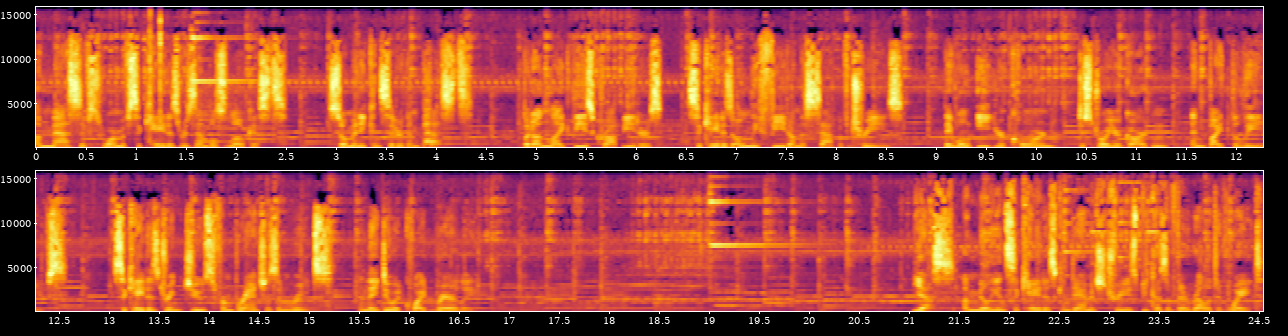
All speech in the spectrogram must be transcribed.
A massive swarm of cicadas resembles locusts. So many consider them pests. But unlike these crop eaters, cicadas only feed on the sap of trees. They won't eat your corn, destroy your garden, and bite the leaves. Cicadas drink juice from branches and roots, and they do it quite rarely. Yes, a million cicadas can damage trees because of their relative weight,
